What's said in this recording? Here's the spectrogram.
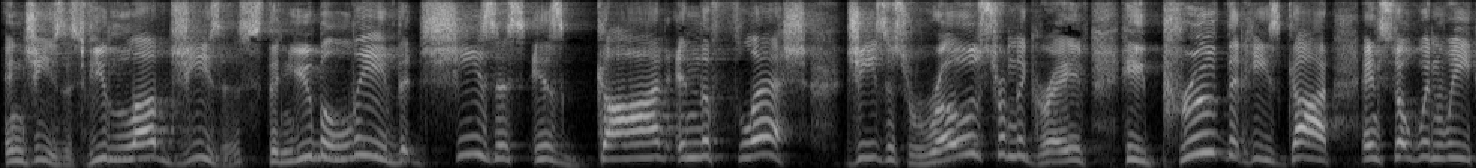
in Jesus. If you love Jesus, then you believe that Jesus is God in the flesh. Jesus rose from the grave. He proved that he's God. And so when we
